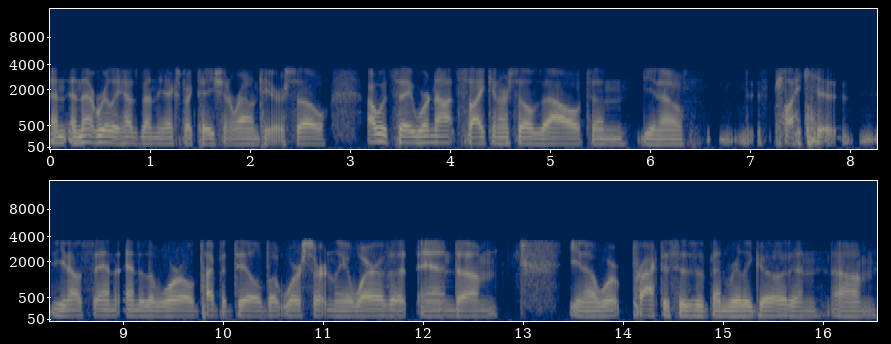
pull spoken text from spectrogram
and and that really has been the expectation around here. So I would say we're not psyching ourselves out and you know like you know saying end of the world type of deal, but we're certainly aware of it and um you know we're practices have been really good and um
